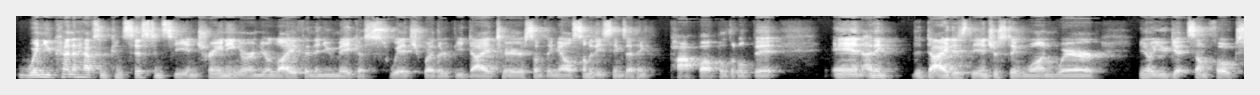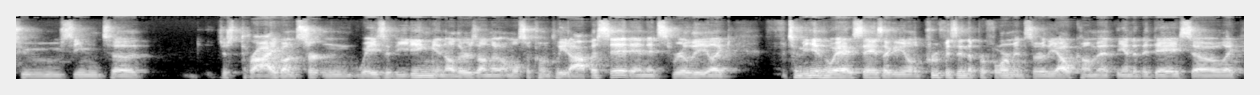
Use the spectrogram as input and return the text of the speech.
when you kind of have some consistency in training or in your life and then you make a switch whether it be dietary or something else some of these things i think pop up a little bit. And i think the diet is the interesting one where you know you get some folks who seem to just thrive on certain ways of eating and others on the almost a complete opposite. And it's really like to me the way i say is like you know the proof is in the performance or the outcome at the end of the day. So like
